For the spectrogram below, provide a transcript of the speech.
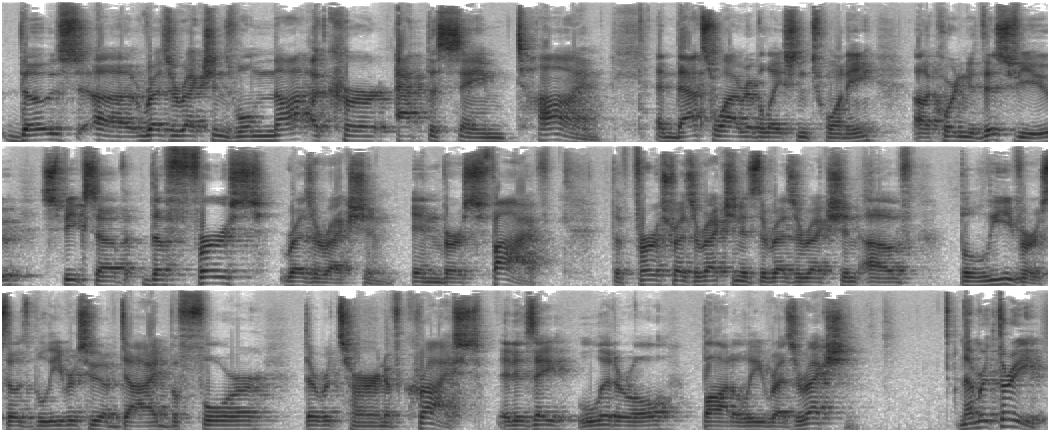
those uh, resurrections will not occur at the same time. And that's why Revelation 20, according to this view, speaks of the first resurrection in verse 5. The first resurrection is the resurrection of believers, those believers who have died before the return of Christ. It is a literal bodily resurrection. Number three,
